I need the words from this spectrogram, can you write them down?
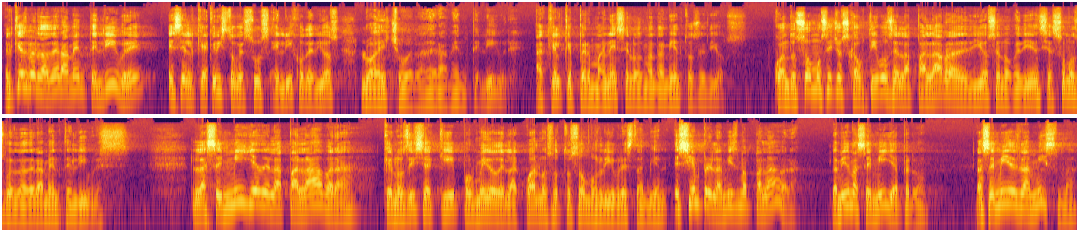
El que es verdaderamente libre es el que Cristo Jesús, el Hijo de Dios, lo ha hecho verdaderamente libre. Aquel que permanece en los mandamientos de Dios. Cuando somos hechos cautivos de la palabra de Dios en obediencia, somos verdaderamente libres. La semilla de la palabra que nos dice aquí, por medio de la cual nosotros somos libres también, es siempre la misma palabra, la misma semilla, perdón. La semilla es la misma,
